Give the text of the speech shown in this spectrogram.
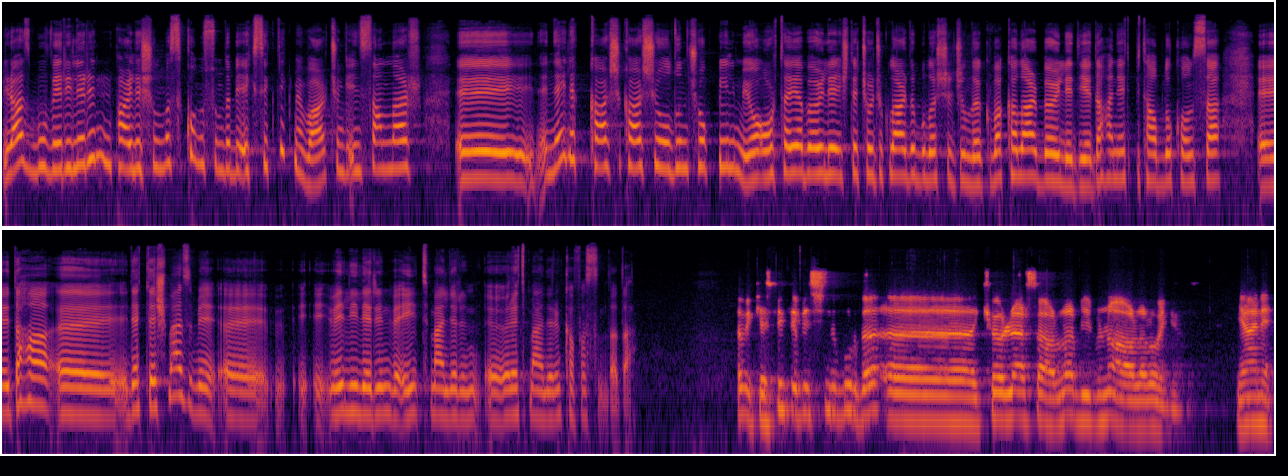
Biraz bu verilerin paylaşılması konusunda bir eksiklik mi var? Çünkü insanlar e, neyle karşı karşıya olduğunu çok bilmiyor. Ortaya böyle işte çocuklarda bulaşıcılık, vakalar böyle diye daha net bir tablo konsa e, daha e, netleşmez mi e, velilerin ve eğitmenlerin, e, öğretmenlerin kafasında da? Tabii kesinlikle biz şimdi burada e, körler sağırlar birbirine ağırlar oynuyoruz. Yani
